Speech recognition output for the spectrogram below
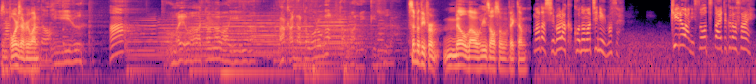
Just bores everyone. Sympathy for Mill, though, he's also a victim. キルアにそう伝えてください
